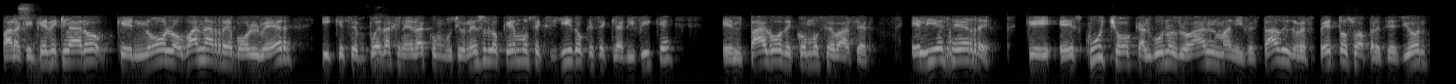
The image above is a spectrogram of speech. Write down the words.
para que quede claro que no lo van a revolver y que se pueda generar confusión. Eso es lo que hemos exigido que se clarifique el pago de cómo se va a hacer. El ISR, que escucho que algunos lo han manifestado y respeto su apreciación,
